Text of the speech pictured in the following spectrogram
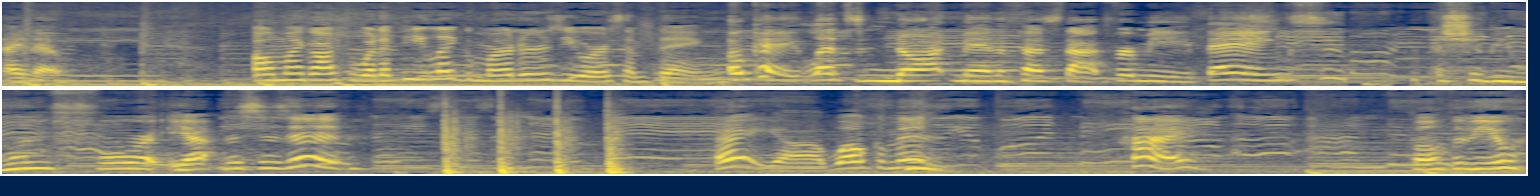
I know. Oh my gosh, what if he like murders you or something? Okay, let's not manifest that for me. Thanks. It should be one four. Yep, this is it. Hey, uh, welcome in. Hi. Both of you.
